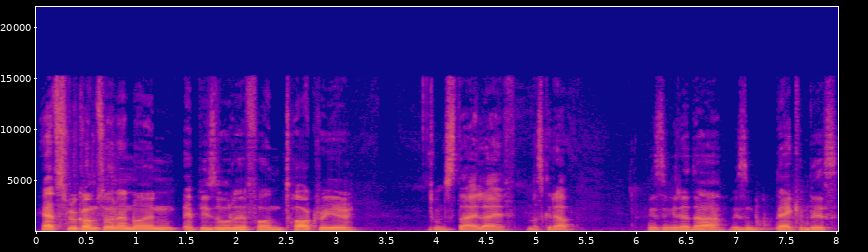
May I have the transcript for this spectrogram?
Herzlich willkommen zu einer neuen Episode von Talk Real und Style Life. Was geht ab? Wir sind wieder da, wir sind back in Biss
